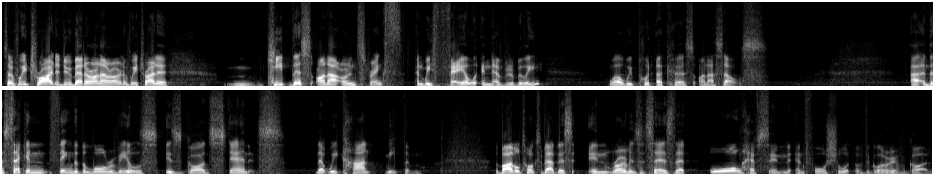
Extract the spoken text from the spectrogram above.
So if we try to do better on our own, if we try to keep this on our own strength and we fail inevitably, well, we put a curse on ourselves. Uh, and the second thing that the law reveals is God's standards. that we can't meet them. The Bible talks about this in Romans, it says that all have sinned and fall short of the glory of God.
